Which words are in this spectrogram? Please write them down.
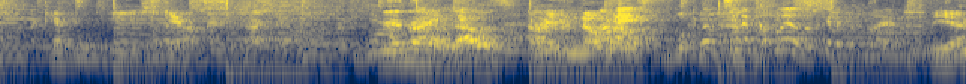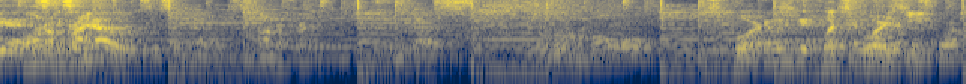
I can't believe Skip. that Manny Pacquiao on that version. Yeah, no, right? that was. I don't even know what I Okay, was looking let's get a clue. Let's get a clue. Yeah, Yeah, phone it's, a it's a nose. It's a nose. Phone a friend. There's a little mole. Sport. Can we get? what sport is he the in? sport.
